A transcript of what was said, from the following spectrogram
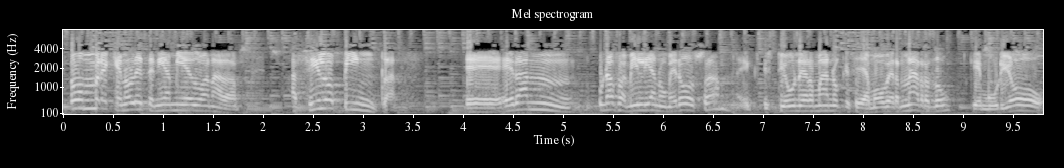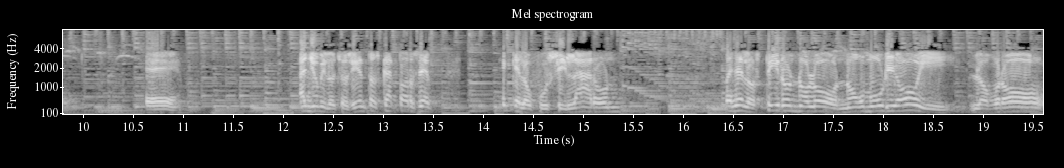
el hombre que no le tenía miedo a nada. Así lo pintan. Eh, eran una familia numerosa, existió un hermano que se llamó Bernardo, que murió eh, año 1814, que lo fusilaron. Después de los tiros no, lo, no murió y logró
